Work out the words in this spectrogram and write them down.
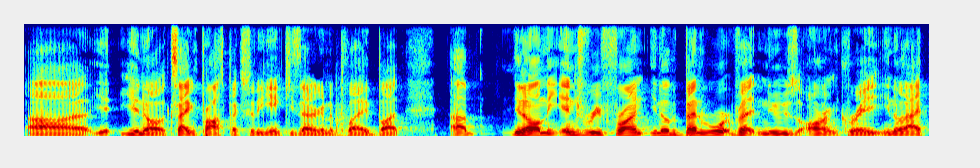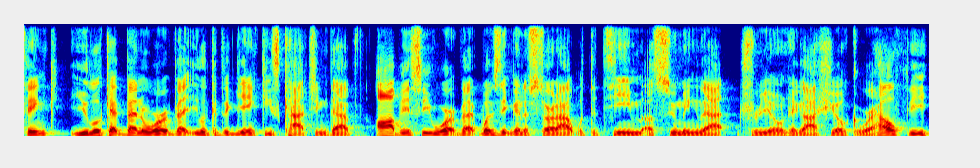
uh, you, you know, exciting prospects for the Yankees that are going to play. But uh, you know, on the injury front, you know, the Ben Rortvedt news aren't great. You know, I think you look at Ben Rortvedt, you look at the Yankees catching depth. Obviously, Rortvedt wasn't going to start out with the team, assuming that Trio and Higashioka were healthy.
